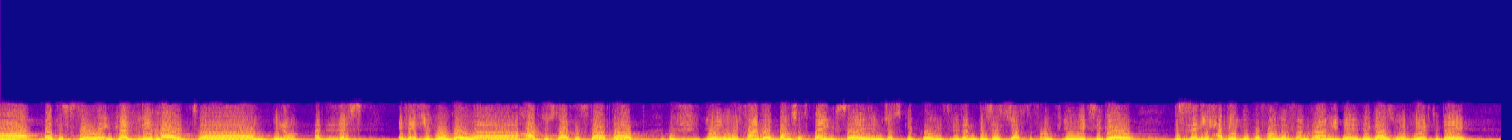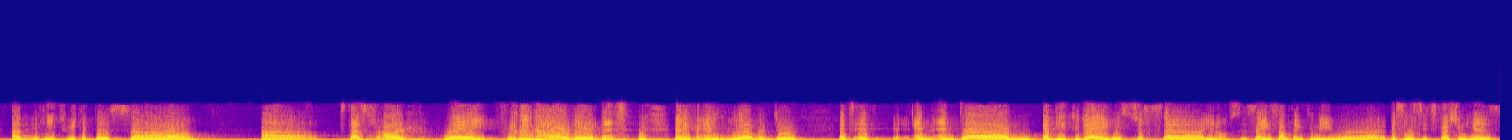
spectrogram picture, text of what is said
Uh, but it's still incredibly hard. Uh, you know, and there's, if, if you Google uh, how to start a startup, you'll, you'll find a bunch of things. Uh, you just keep going through them. This is just from a few weeks ago. This is Elie Habib, the co-founder of Anghami. The, the guys were here today. Uh, he tweeted this. Uh, uh, starts are way freaking harder than anything you ever do. It's, it, and and um, Eddie today was just uh, you know saying something to me where this was expressing his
